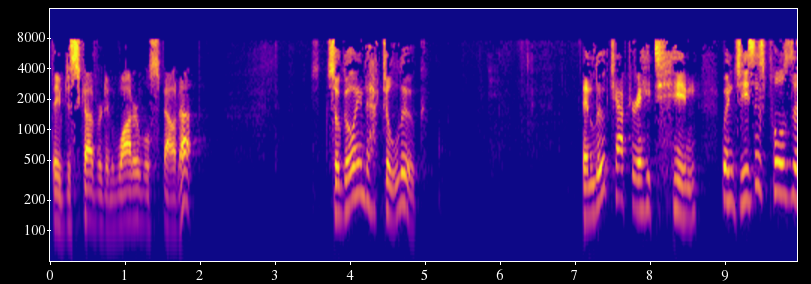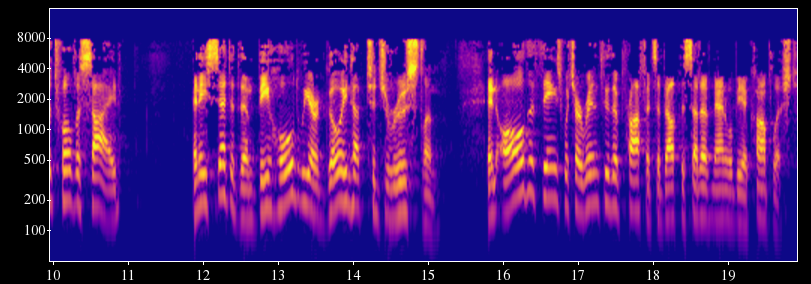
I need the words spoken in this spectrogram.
They've discovered, and water will spout up. So going back to Luke, in Luke chapter 18, when Jesus pulls the twelve aside and he said to them, Behold, we are going up to Jerusalem, and all the things which are written through the prophets about the Son of Man will be accomplished.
